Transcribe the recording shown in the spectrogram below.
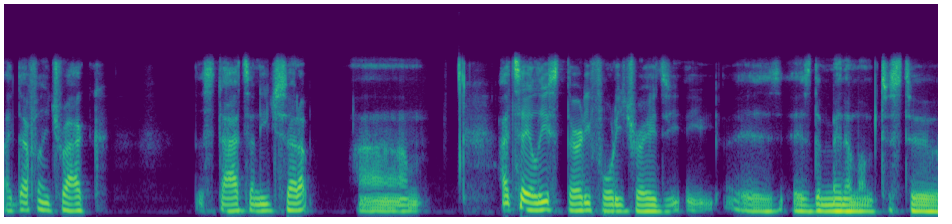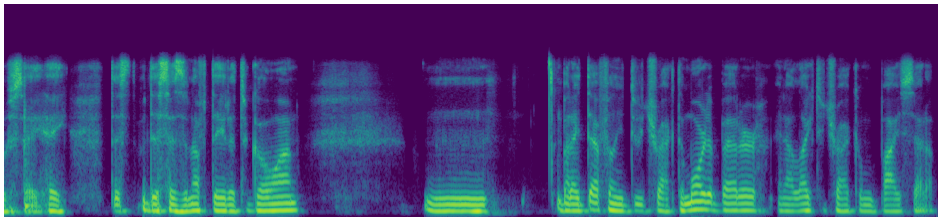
I definitely track the stats on each setup. Um, I'd say at least 30, 40 trades is is the minimum just to say, hey, this this has enough data to go on. Mm, but I definitely do track. The more the better, and I like to track them by setup.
